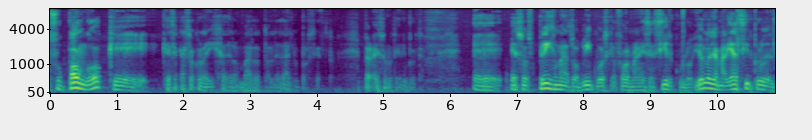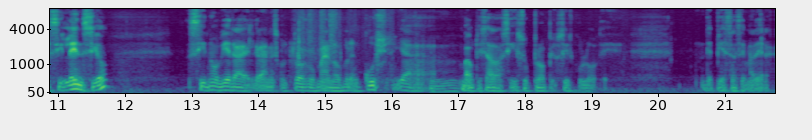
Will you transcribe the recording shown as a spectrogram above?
supongo que, que se casó con la hija de Lombardo Toledano, por cierto. Pero eso no tiene importancia. Eh, esos prismas oblicuos que forman ese círculo, yo lo llamaría el círculo del silencio, si no hubiera el gran escultor rumano Brancusi ya bautizado así su propio círculo de, de piezas de madera.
